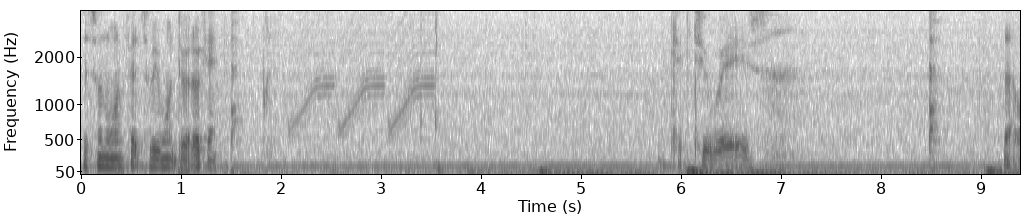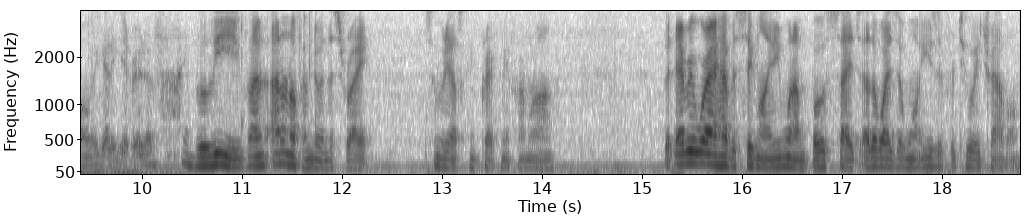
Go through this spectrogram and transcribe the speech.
This one won't fit, so we won't do it. Okay. Okay, two ways. That one we got to get rid of. I believe, I, I don't know if I'm doing this right. Somebody else can correct me if I'm wrong. But everywhere I have a signal, I need one on both sides, otherwise it won't use it for two-way travel.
